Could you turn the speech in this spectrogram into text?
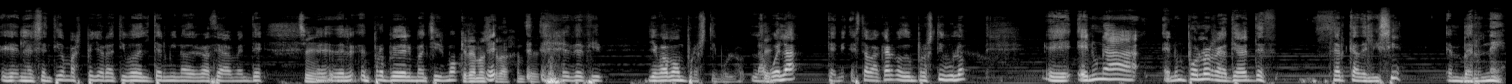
en el sentido más peyorativo del término, desgraciadamente, Sí. eh, del, el propio del machismo. Que Eh, la gente... Es decir, llevaba un prostíbulo. La Sí. abuela ten- estaba a cargo de un prostíbulo eh, en, una, en un pueblo relativamente cerca de Lisieux, en Bernay.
